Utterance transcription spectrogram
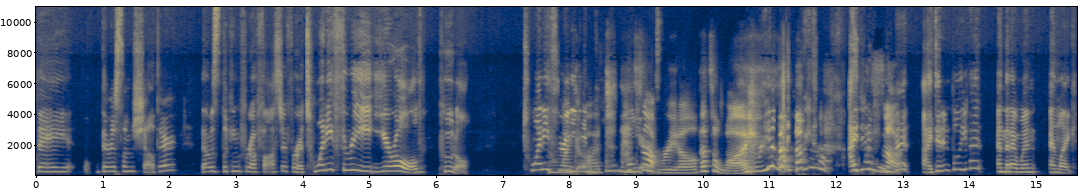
they there was some shelter that was looking for a foster for a 23 year old poodle 23 Oh my god, that's years. not real. That's a lie. real it's real i didn't That's believe not- it i didn't believe it and then i went and like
